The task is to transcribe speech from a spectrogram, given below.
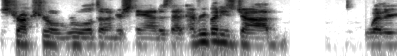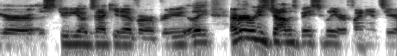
structural rule to understand is that everybody's job whether you're a studio executive or a producer, like everybody's job is basically or a financier.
